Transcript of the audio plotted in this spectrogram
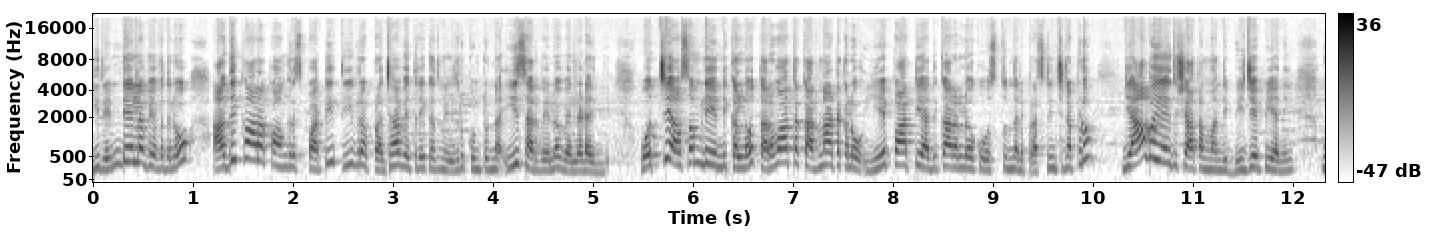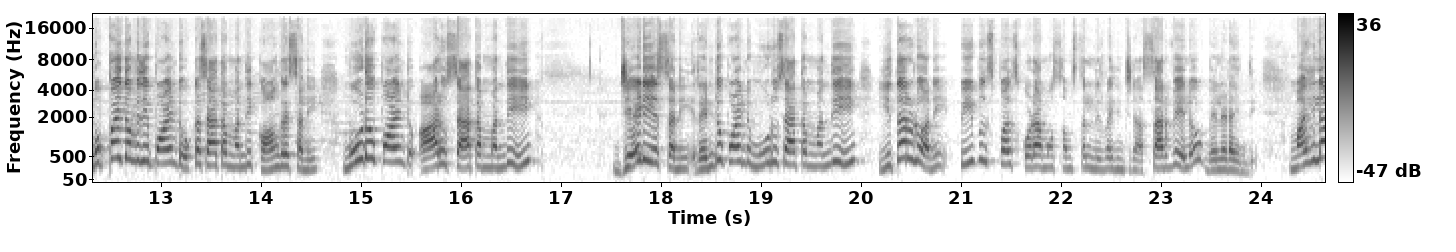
ఈ రెండేళ్ళ వ్యవధిలో అధికార కాంగ్రెస్ పార్టీ తీవ్ర ప్రజా వ్యతిరేకతను ఎదుర్కొంటున్న ఈ సర్వేలో వెల్లడైంది. వచ్చే అసెంబ్లీ ఎన్నికల్లో తర్వాత కర్ణాటకలో ఏ పార్టీ అధికారంలోకి వస్తుందని ప్రశ్నించినప్పుడు యాభై ఐదు శాతం మంది బీజేపీ అని ముప్పై తొమ్మిది పాయింట్ ఒక శాతం మంది కాంగ్రెస్ అని మూడు పాయింట్ ఆరు శాతం మంది జేడీఎస్ అని రెండు పాయింట్ మూడు శాతం మంది ఇతరులు అని పీపుల్స్ పల్స్ కొడామో సంస్థలు నిర్వహించిన సర్వేలో వెల్లడైంది. మహిళా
